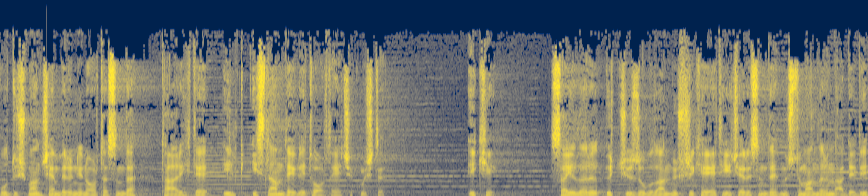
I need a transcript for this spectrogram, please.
bu düşman çemberinin ortasında tarihte ilk İslam devleti ortaya çıkmıştı. 2. Sayıları 300'ü bulan müşrik heyeti içerisinde Müslümanların adedi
